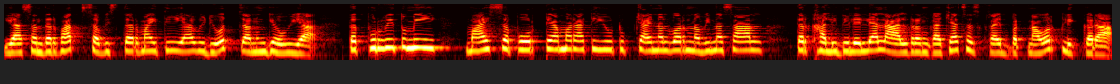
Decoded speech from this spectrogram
या संदर्भात सविस्तर माहिती या व्हिडिओत जाणून घेऊया. तत्पूर्वी तुम्ही माय सपोर्ट या मराठी यूट्यूब चॅनलवर नवीन असाल तर खाली दिलेल्या लाल रंगाच्या सबस्क्राईब बटनावर क्लिक करा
